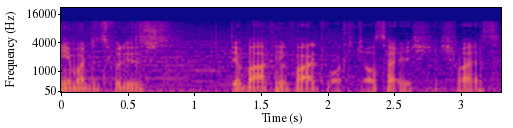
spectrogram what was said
Niemand ist für dieses Debakel verantwortlich, außer ich. Ich weiß.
